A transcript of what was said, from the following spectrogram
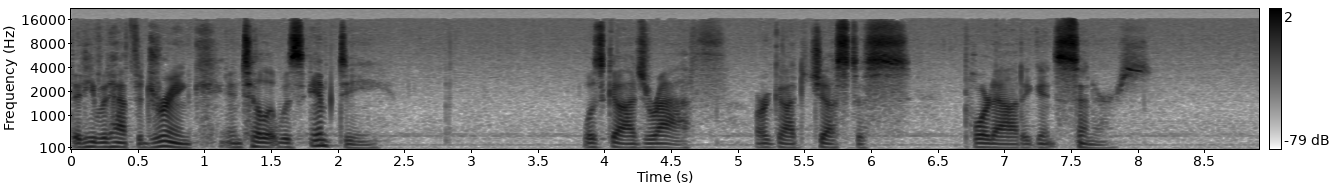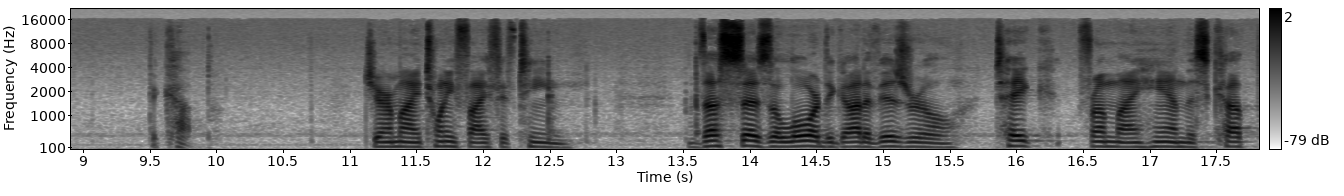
that he would have to drink until it was empty was God's wrath or God's justice poured out against sinners. The cup. Jeremiah 25 15. Thus says the Lord, the God of Israel Take from my hand this cup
